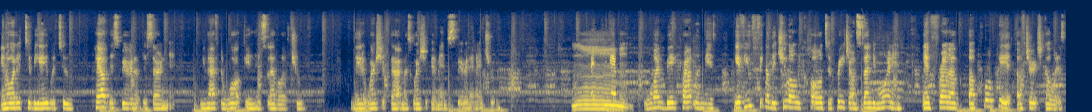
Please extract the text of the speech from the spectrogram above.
in order to be able to have the spirit of discernment. You have to walk in this level of truth. They that worship God must worship Him in spirit and in truth. Mm. One big problem is if you feel that you only called to preach on Sunday morning in front of a pulpit of churchgoers,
